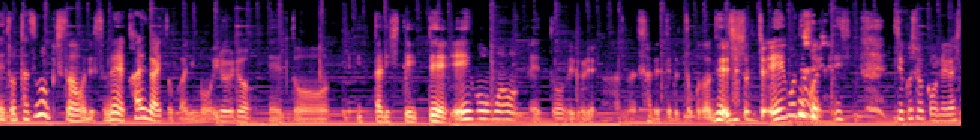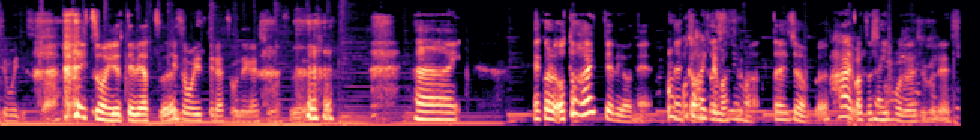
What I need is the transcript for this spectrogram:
えっと、辰野口さんはですね、海外とかにもいろいろ、えっと、行ったりしていて、英語も、えっと、いろいろあのされてるってことで、じゃあちょっと英語でもいい？自己紹介お願いしてもいいですか？いつも言ってるやつ？いつも言ってるやつお願いします。はい。え、これ音入ってるよね？うんなんか音入ってます大丈夫？はい、私の方で大丈夫です。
